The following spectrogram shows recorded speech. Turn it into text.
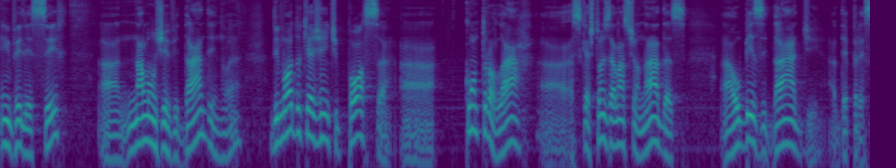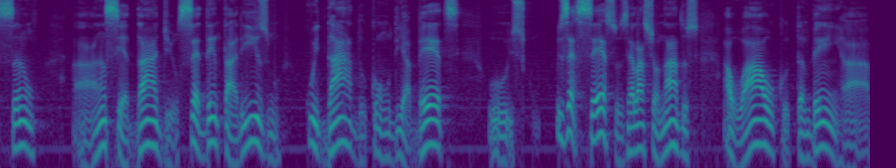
envelhecer, na longevidade, não é? De modo que a gente possa controlar as questões relacionadas à obesidade, à depressão, a ansiedade, o sedentarismo, cuidado com o diabetes, os, os excessos relacionados ao álcool, também a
